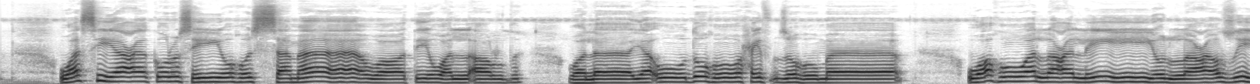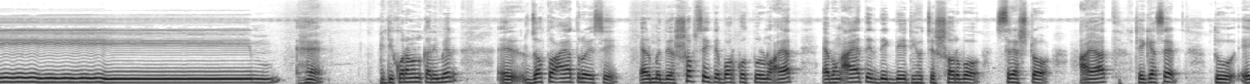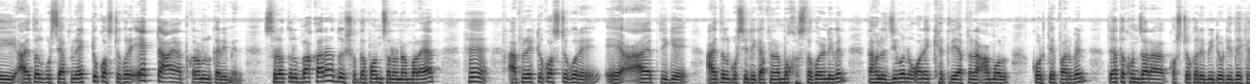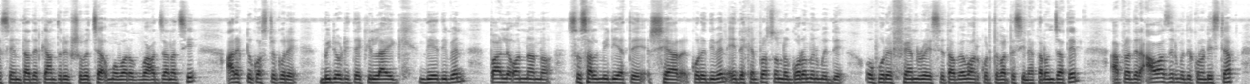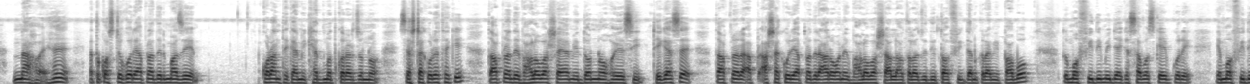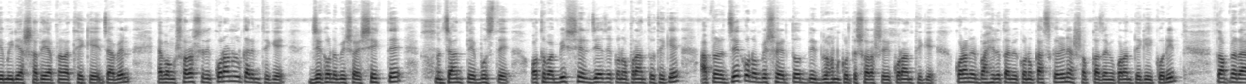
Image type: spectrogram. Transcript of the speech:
وسع كرسيه السماوات والأرض ولا يؤوده حفظهما وهو العلي العظيم হ্যাঁ এটি কোরআনুল কারিমের এর, যত আয়াত রয়েছে এর মধ্যে সবচেয়ে বরকতপূর্ণ আয়াত এবং আয়াতের দিক দিয়ে এটি হচ্ছে সর্বশ্রেষ্ঠ আয়াত ঠিক আছে তো এই আয়তল করছি আপনারা একটু কষ্ট করে একটা আয়াত করানুল কারিমের সুরাতুল বাকারা দুইশত পঞ্চান্ন নম্বর আয়াত হ্যাঁ আপনারা একটু কষ্ট করে এই আয়াতটিকে, আয়াতুল কুরসিটিকে আপনারা মুখস্থ করে নেবেন। তাহলে জীবনে অনেক ক্ষেত্রে আপনারা আমল করতে পারবেন। তো এতক্ষণ যারা কষ্ট করে ভিডিওটি দেখেছেন, তাদেরকে আন্তরিক শুভেচ্ছা ও মোবারকবাদ জানাচ্ছি। আর একটু কষ্ট করে ভিডিওটিতে একটি লাইক দিয়ে দিবেন। পারলে অন্যান্য সোশ্যাল মিডিয়াতে শেয়ার করে দিবেন। এই দেখেন প্রচণ্ড গরমের মধ্যে ওপরে ফ্যান রয়েছে তা ব্যবহার করতে পারতেছি না, কারণ যাতে আপনাদের আওয়াজের মধ্যে কোনো ডিস্টার্ব না হয়। হ্যাঁ এত কষ্ট করে আপনাদের মাঝে কোরআন থেকে আমি খেদমত করার জন্য চেষ্টা করে থাকি। তো আপনাদের ভালোবাসায় আমি দন্য হয়েছি, ঠিক আছে? তো আপনারা আশা করি আপনাদের আরও অনেক ভালোবাসা আল্লাহ তালা যদি তৌফিক দান করে আমি পাবো। তো মফিদি মিডিয়াকে সাবস্ক্রাইব করে এই মফিদি মিডিয়ার সাথে আপনারা থেকে যাবেন এবং সরাসরি কোরআনুল কারিম থেকে যে কোনো বিষয় শিখতে, জানতে, বুঝতে অথবা বিশ্বের যে যে কোনো প্রান্ত থেকে আপনারা যে কোনো বিষয়ের তদবির গ্রহণ করতে সরাসরি কোরআন থেকে। কোরআনের বাহিরে তো আমি কোনো কাজ করি না, সব কাজ আমি কোরআন থেকেই করি। তো আপনারা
